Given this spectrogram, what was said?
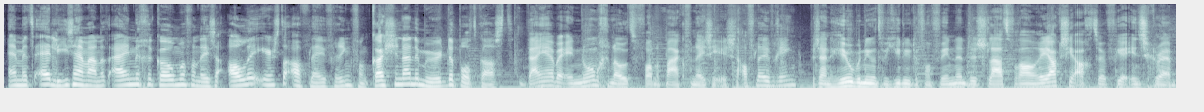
En met Ellie zijn we aan het einde gekomen van deze allereerste aflevering van Kastje naar de Muur, de podcast. Wij hebben enorm genoten van het maken van deze eerste aflevering. We zijn heel benieuwd wat jullie ervan vinden, dus laat vooral een reactie achter via Instagram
